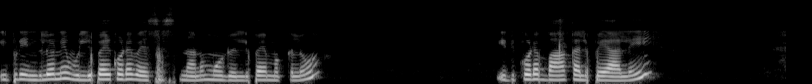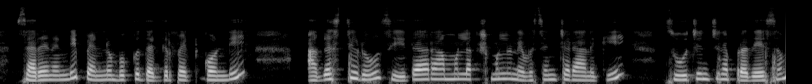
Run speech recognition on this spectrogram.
ఇప్పుడు ఇందులోనే ఉల్లిపాయ కూడా వేసేస్తున్నాను మూడు ఉల్లిపాయ ముక్కలు. ఇది కూడా బాగా కలిపేయాలి. సరేనండి పెన్ను బుక్ దగ్గర పెట్టుకోండి. అగస్త్యుడు సీతారాము లక్ష్మణులు నివసించడానికి సూచించిన ప్రదేశం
